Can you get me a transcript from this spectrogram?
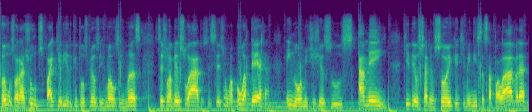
Vamos orar juntos? Pai querido, que todos meus irmãos e irmãs sejam abençoados e sejam uma boa terra, em nome de Jesus. Amém. Que Deus te abençoe, que te ministra essa palavra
